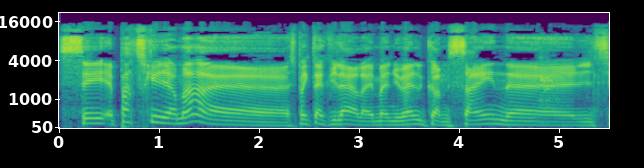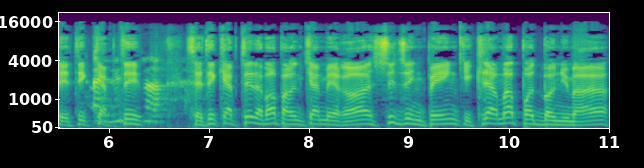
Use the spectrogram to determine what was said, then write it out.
C'est particulièrement euh, spectaculaire, là, Emmanuel, comme scène. Euh, c'était capté. C'était capté d'abord par une caméra. Xi Jinping, qui est clairement pas de bonne humeur,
